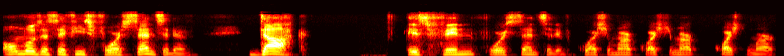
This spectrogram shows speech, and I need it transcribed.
almost as if he's force sensitive. Doc, is Finn force sensitive? Question mark, question mark, question mark.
